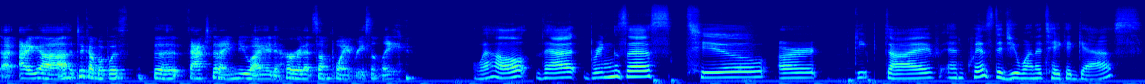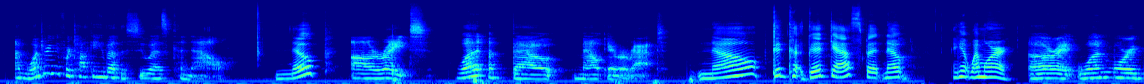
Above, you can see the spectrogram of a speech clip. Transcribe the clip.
I I uh, to come up with the fact that I knew I had heard at some point recently. Well, that brings us to our deep dive and quiz. Did you want to take a guess? I'm wondering if we're talking about the Suez Canal. Nope. All right. What about Mount Ararat? No. Good good guess, but nope. You get one more. All right, one more.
